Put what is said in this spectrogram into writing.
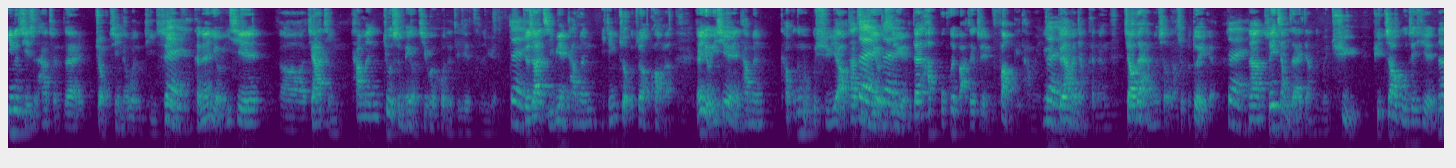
印度其实它存在种姓的问题，所以可能有一些呃家庭，他们就是没有机会获得这些资源，对，就是他即便他们已经走状况了，而有一些人他们他根本不需要，他自己有资源，但是他不会把这个资源放给他们，因为对。对他们来讲，可能交在他们手上是不对的。对，那所以这样子来讲，你们去去照顾这些人，那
